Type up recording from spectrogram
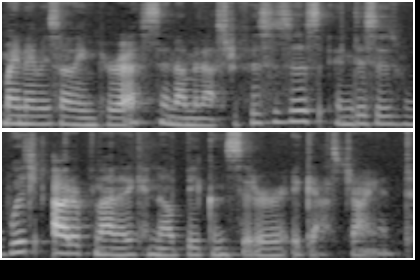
My name is Eylene Pirez, and I'm an astrophysicist, and this is which outer planet cannot be considered a gas giant.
